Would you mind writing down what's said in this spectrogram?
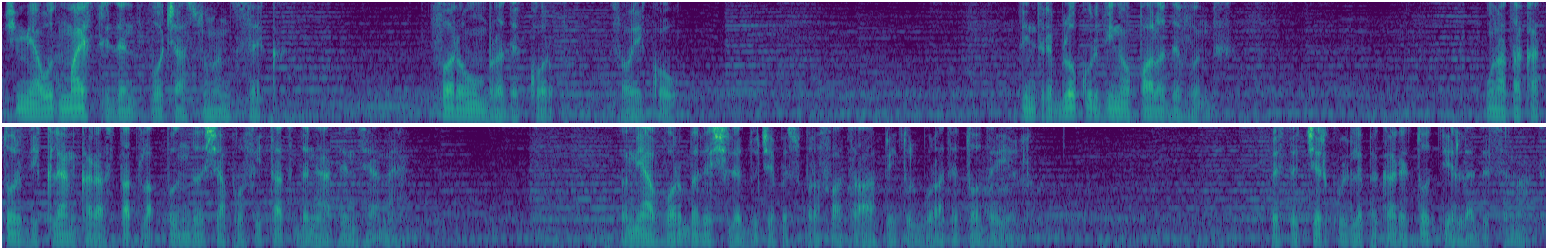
Și mi-aud mai strident vocea sunând sec, fără umbră de corp sau ecou. Dintre blocuri vine o pală de vânt. Un atacator viclean care a stat la pândă și a profitat de neatenția mea. Îmi ia vorbele și le duce pe suprafața apei tulburate tot de el. Peste cercurile pe care tot el le-a desenat.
